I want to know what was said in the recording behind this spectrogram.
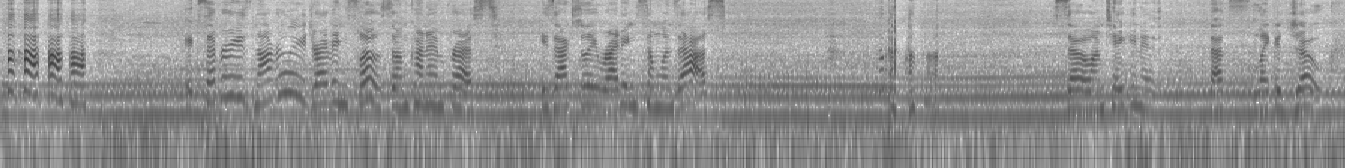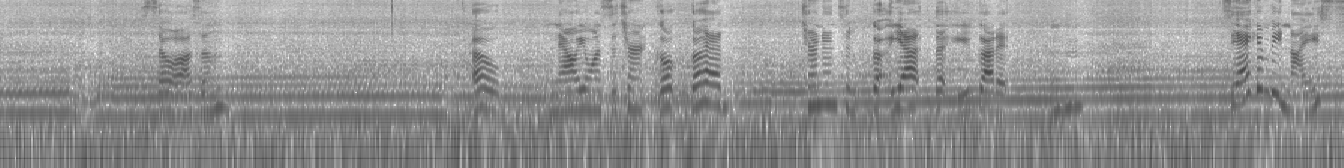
Except for he's not really driving slow, so I'm kind of impressed. He's actually riding someone's ass. so I'm taking it, that's like a joke. So awesome. Oh, now he wants to turn, go, go ahead. Turn into, go, yeah, that you got it. Mm -hmm. See, I can be nice.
